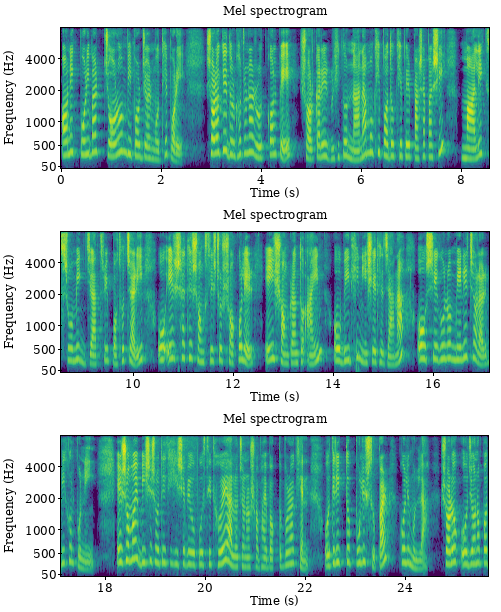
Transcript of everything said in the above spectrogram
অনেক পরিবার চরম বিপর্যয়ের মধ্যে পড়ে। সড়কে দুর্ঘটনা রোধকল্পে সরকারের গৃহীত নানামুখী পদক্ষেপের পাশাপাশি মালিক, শ্রমিক, যাত্রী, পথচারী ও এর সাথে সংশ্লিষ্ট সকলের এই সংক্রান্ত আইন ও বিধি নিষেধে জানা ও সেগুলো মেনে চলার বিকল্প নেই। এ সময় বিশেষ অতিথি হিসেবে উপস্থিত হয়ে আলোচনা সভায় বক্তব্য রাখেন অতিরিক্ত পুলিশ সুপার কলিমুল্লাহ। সড়ক ও জনপদ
